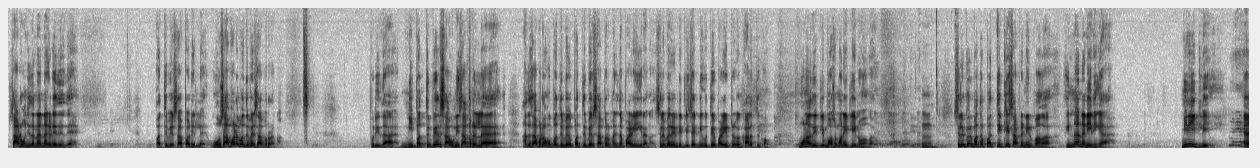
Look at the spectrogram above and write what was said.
சாப்பிட முடிஞ்சதுன்னா என்ன கிடையாது இது? பத்து பேர் சாப்பாடு இல்லை. உன் சாப்பாடை பத்து பேர் சாப்பிட்றாங்க. புரியுதா? நீ பத்து பேர் சா நீ சாப்பிட்றல்ல. அந்த சாப்பாடு அவங்க பத்து பேர் பத்து பேர் சாப்பிட்ற மாதிரி தான் பழகிக்கிறாங்க. சில பேர் ரெண்டு இட்லி சட்னி குத்தே பழகிட்டு இருக்கோம் காலத்துக்கும். மூணாவது இட்லி மோசமான இட்லின்னுவாங்க. ம். சில பேர் பார்த்தா பத்து இட்லி சாப்பிட்டுன்னு இருப்பாங்க. என்ன நினைக்கிறீங்க? மினி இட்லி. ஆ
